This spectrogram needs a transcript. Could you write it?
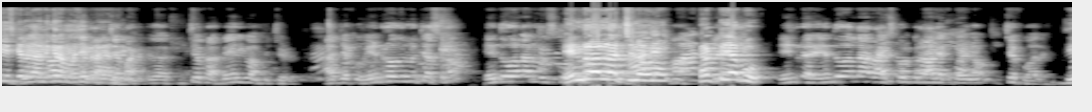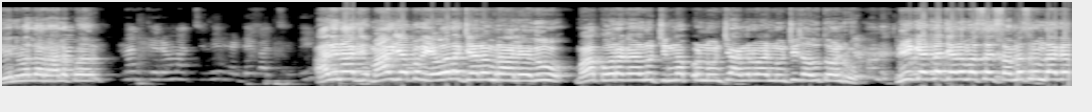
తీసుకెళ్ళడానికి రమ్మని చెప్పిన దేనికి పంపించాడు? అది చెప్పు ఎన్ని రోజుల నుంచి వస్తున్నావు? ఎందువల్ల నువ్వు స్కూల్ ఎన్ని రోజులు వచ్చినావు కరెక్ట్ చెప్పు. ఎందువల్ల స్కూల్కు రాలేకపోయినావు? చెప్పు దేని వల్ల రాలేపో అది నాకు మాకు చెప్పక ఎవరికి జ్వరం రాలేదు. మా పోరగాళ్ళు చిన్నప్పటి నుంచి అంగన్వాడి నుంచి చదువుతుండ్రు. నీకు ఎట్లా జ్వరం వస్తుంది? సంవత్సరం దాకా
